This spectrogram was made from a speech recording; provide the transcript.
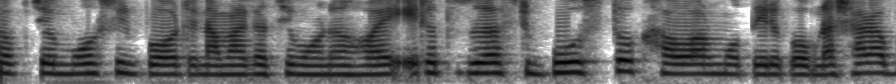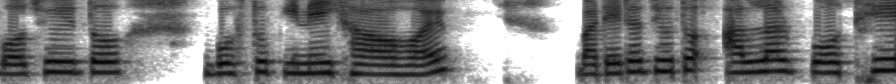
সবচেয়ে মোস্ট ইম্পর্টেন্ট আমার কাছে মনে হয়। এটা তো জাস্ট গোস্ত খাওয়ার মতো এরকম না। সারা বছরই তো গোস্ত কিনেই খাওয়া হয়। বাট এটা যেহেতু আল্লাহর পথে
